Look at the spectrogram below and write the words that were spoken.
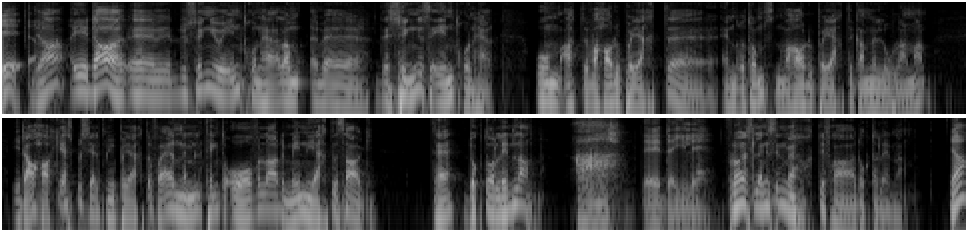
Yeah. Ja, i dag eh, Du synger jo i introen her, eller eh, det synges i introen her, om at hva har du på hjertet, Endre Thomsen? Hva har du på hjertet, gamle Loland-mann? I dag har ikke jeg spesielt mye på hjertet, for jeg har nemlig tenkt å overlate min hjertesak til dr. Lindland. Ah, det er deilig. For nå er det så lenge siden vi har hørt ifra dr. Lindland. Ja,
